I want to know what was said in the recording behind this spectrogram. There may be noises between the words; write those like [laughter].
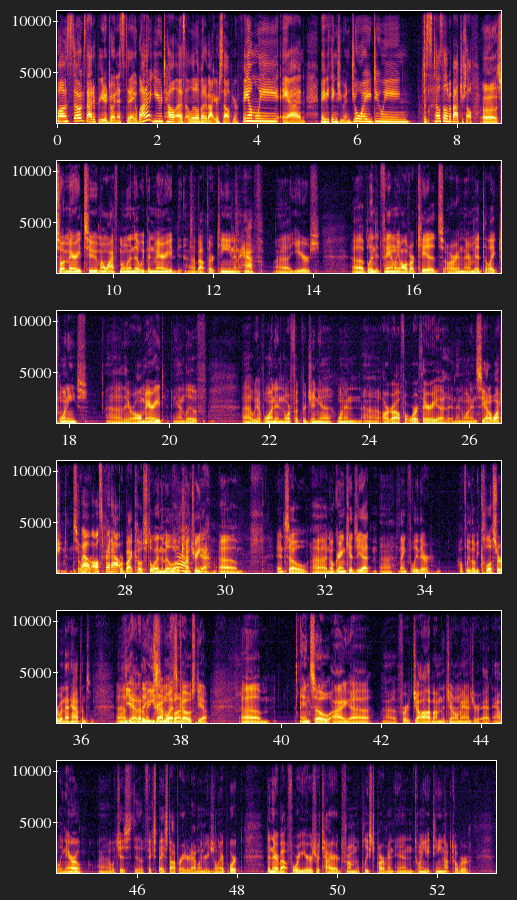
Well, I'm so excited for you to join us today. Why don't you tell us a little bit about yourself, your family, and maybe things you enjoy doing? Just tell us a little bit about yourself. Uh, so I'm married to my wife, Melinda. We've been married uh, about 13 and a half uh, years. Uh, blended family. All of our kids are in their mid to late 20s. Uh, they are all married and live. Uh, we have one in Norfolk, Virginia, one in uh, Argyle, Fort Worth area, and then one in Seattle, Washington. So Wow, all spread out. We're bi-coastal in the middle of the country. Yeah. And so, uh, no grandkids yet. Uh, thankfully, they're hopefully they'll be closer when that happens. Uh, Yeah, than that'll the make east and west fun. coast. Yeah. Um, and so, I uh, uh, for a job, I'm the general manager at Abilene Aero, uh, which is the fixed based operator at Abilene Regional Airport. Been there about four years. Retired from the police department in 2018. October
